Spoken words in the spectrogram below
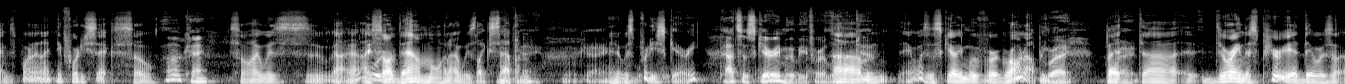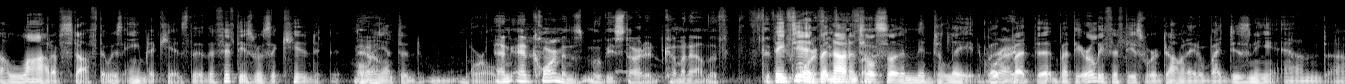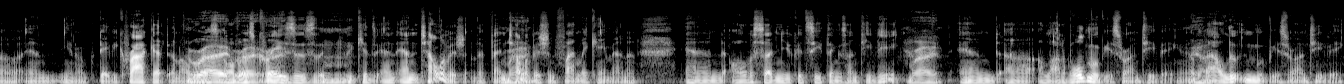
I was born in 1946, so Okay. so I was. Uh, I, I saw them when I was like seven, Okay. Okay. and it was pretty scary. That's a scary movie for a little Um, it was a scary movie for a grown up. Right, But right. Uh, during this period, there was a, a lot of stuff that was aimed at kids. The, the 50s was a kid oriented world. And and Corman's movies started coming out in the. 54, they did, but not until sort of the mid to late. But Right. but the but the early 50s were dominated by Disney and uh, and you know Davy Crockett and all those Right, all those right, crazes that the kids and, and television. The, and television finally came in, and and all of a sudden you could see things on TV. Right. And uh, a lot of old movies were on TV. You know, The Yeah. Val Lewton movies were on TV,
